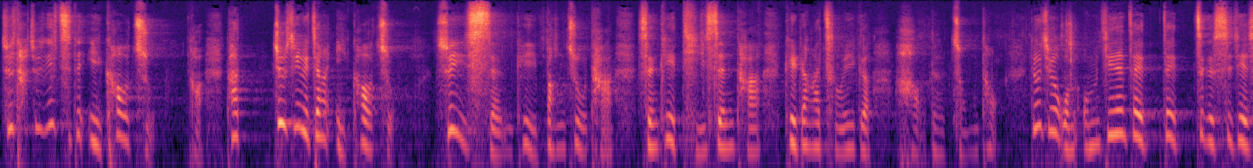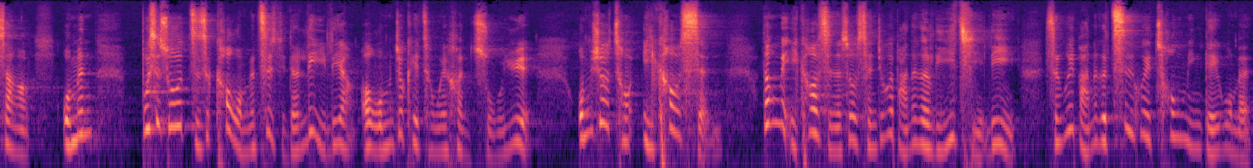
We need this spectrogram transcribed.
所以他就一直的倚靠主。好，他就是因为这样倚靠主，所以神可以帮助他，神可以提升他，可以让他成为一个好的总统。因为觉得我们我们今天在在这个世界上啊，我们。不是说只是靠我们自己的力量哦，我们就可以成为很卓越。我们需要从依靠神。当我们依靠神的时候，神就会把那个理解力，神会把那个智慧、聪明给我们。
